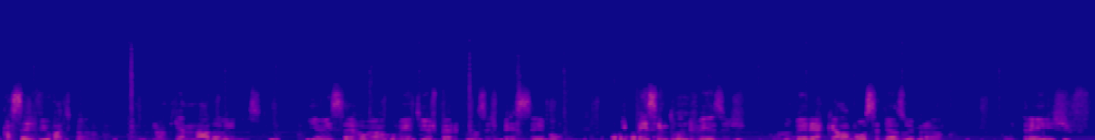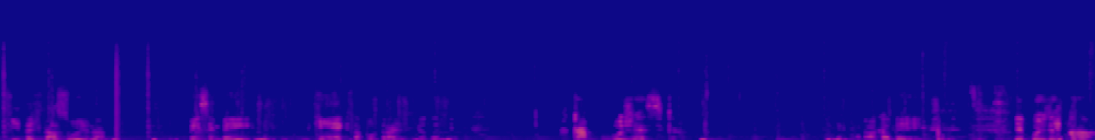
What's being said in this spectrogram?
para servir o Vaticano. Não tinha nada além disso. E eu encerro o meu argumento e eu espero que vocês percebam e pensem duas vezes quando verem aquela moça de azul e branco com três fitas azuis, né? Pensem bem de quem é que tá por trás daquilo dali. Acabou, Jéssica. Eu acabei. Depois dessa,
